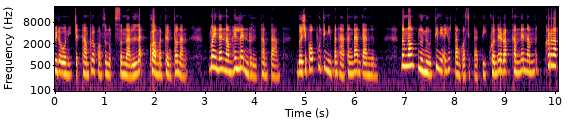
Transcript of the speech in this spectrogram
วิดีโอนี้จัดทำเพื่อความสนุกสนานและความบันเทิงเท่านั้น ไม่แนะนำให้เล่นหรือทำตาม โดยเฉพาะผู้ที่มีปัญหาทางด้านการเงิน น้องๆ หนูๆ ที่มีอายุต่ำกว่า 18 ปีควรได้รับคำแนะนำนะครับ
